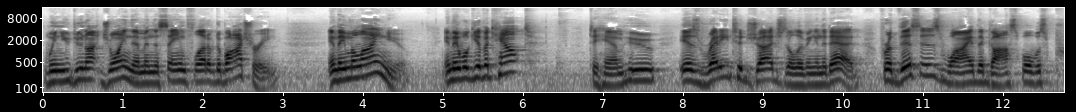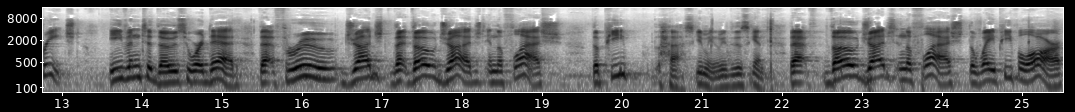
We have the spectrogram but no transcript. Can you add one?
when you do not join them in the same flood of debauchery, and they malign you, and they will give account to him who is ready to judge the living and the dead. For this is why the gospel was preached, even to those who are dead, that through judged that though judged in the flesh, the people excuse me, let me do this again. That though judged in the flesh the way people are,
